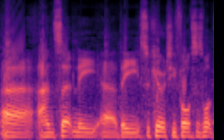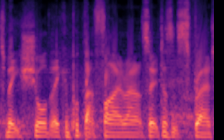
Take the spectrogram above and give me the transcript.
Uh, and certainly uh, the security forces want to make sure that they can put that fire out so it doesn't spread.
